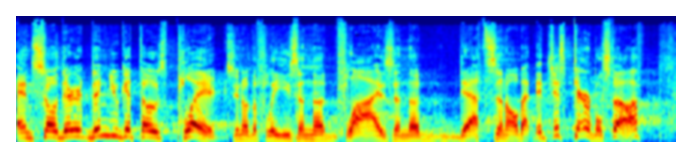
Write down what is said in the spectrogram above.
And so there, then you get those plagues, you know, the fleas and the flies and the deaths and all that. It's just terrible stuff.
